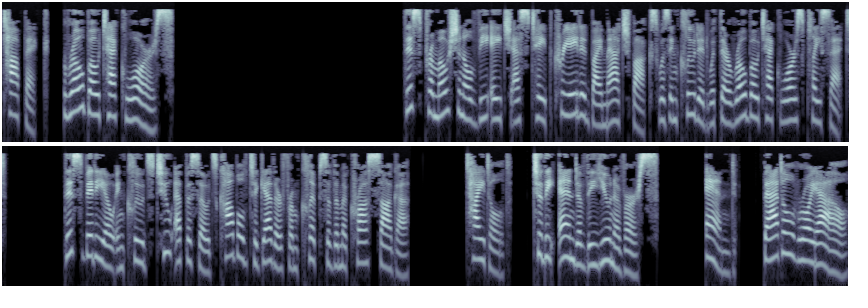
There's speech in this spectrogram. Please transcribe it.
Topic. Robotech Wars This promotional VHS tape created by Matchbox was included with their Robotech Wars playset. This video includes two episodes cobbled together from clips of the Macross saga. Titled, To the End of the Universe, and Battle Royale.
